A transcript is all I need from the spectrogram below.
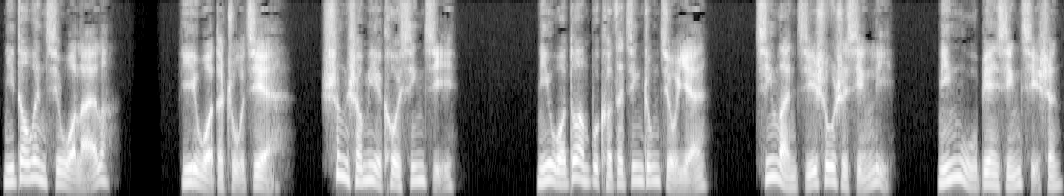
你倒问起我来了。依我的主见，圣上灭寇心急，你我断不可在京中久延。今晚即收拾行李，明午便行起身。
